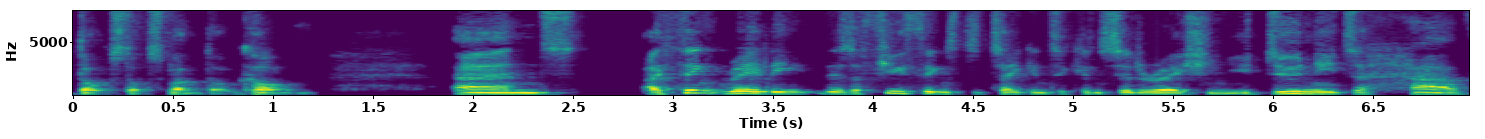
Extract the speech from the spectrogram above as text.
docs.splunk.com, and I think really there's a few things to take into consideration. You do need to have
